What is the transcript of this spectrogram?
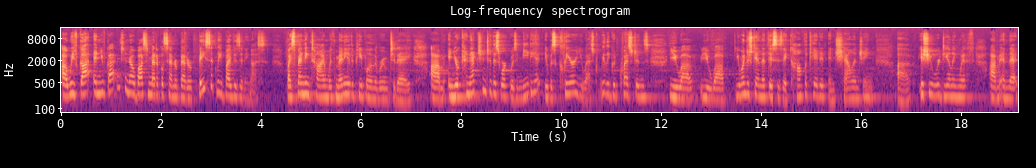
uh, we've got, and you've gotten to know Boston Medical Center better basically by visiting us by spending time with many of the people in the room today. Um, and your connection to this work was immediate. It was clear. You asked really good questions. You, uh, you, uh, you understand that this is a complicated and challenging uh, issue we're dealing with, um, and that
